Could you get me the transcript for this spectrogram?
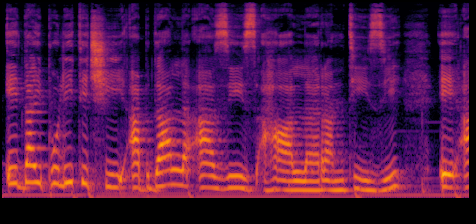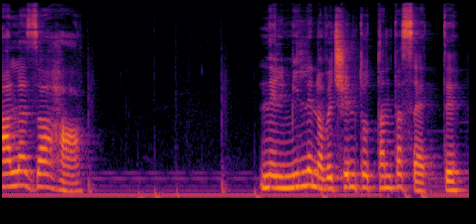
e dai politici Abdal Aziz al-Rantisi e al-Zaha. Nel 1987,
